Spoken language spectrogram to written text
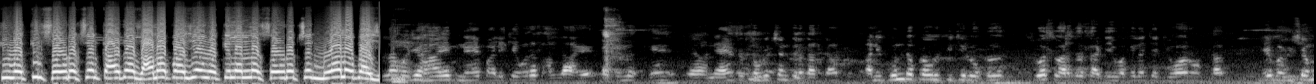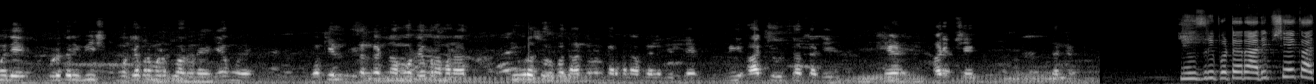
की वकील संरक्षण कायदा झाला पाहिजे वकिलांना संरक्षण मिळालं पाहिजे. म्हणजे हा एक न्यायपालिकेवरच हल्ला आहे. न्यायाचं संरक्षण करत असतात आणि गुंड प्रवृत्तीची लोक स्वस्वार्थासाठी वकिलांच्या जीवावर उठतात हे भविष्यामध्ये कुठेतरी विष मोठ्या प्रमाणात वाढू नये. यामुळे वकील संघटना मोठ्या प्रमाणात तीव्र स्वरूपात आंदोलन करताना आपल्याला दिसते. मी आज चोवीस तासासाठी खेड हरीप शेख. धन्यवाद. न्यूज रिपोर्टर आरिफ शेख आज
